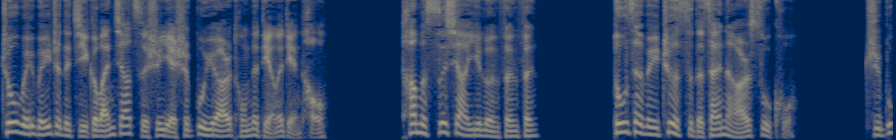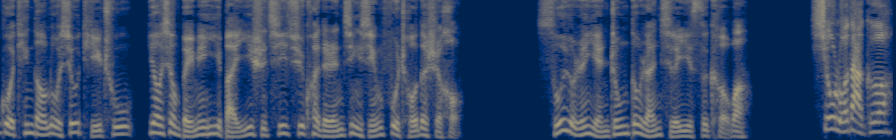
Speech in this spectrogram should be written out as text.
周围围着的几个玩家此时也是不约而同的点了点头，他们私下议论纷纷，都在为这次的灾难而诉苦。只不过听到洛修提出要向北面一百一十七区块的人进行复仇的时候，所有人眼中都燃起了一丝渴望。修罗大哥，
